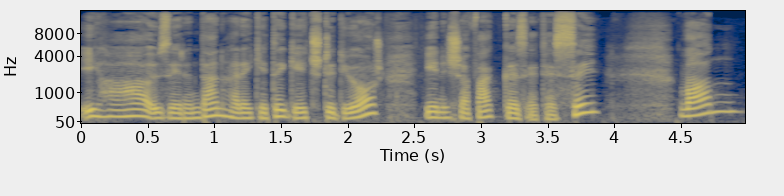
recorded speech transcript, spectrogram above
İHH üzerinden harekete geçti diyor Yeni Şafak gazetesi. Van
